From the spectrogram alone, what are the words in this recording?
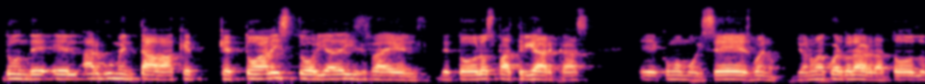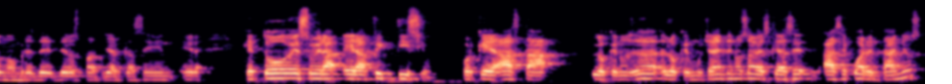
donde él argumentaba que, que toda la historia de Israel, de todos los patriarcas, eh, como Moisés, bueno, yo no me acuerdo la verdad todos los nombres de, los patriarcas, en, era, que todo eso era, era ficticio, porque hasta lo que, no lo que mucha gente no sabe es que hace, hace 40 años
